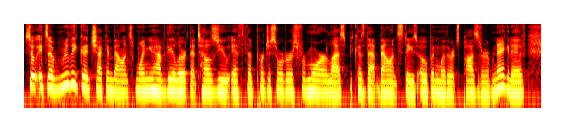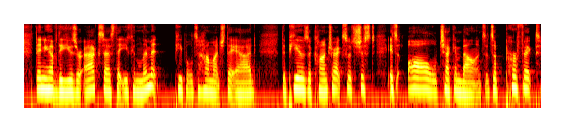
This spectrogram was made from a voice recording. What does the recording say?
So it's a really good check and balance when you have the alert that tells you if the purchase order is for more or less because that balance stays open, whether it's positive or negative. Then you have the user access that you can limit people to how much they add. The PO is a contract. So it's just, it's all check and balance. It's a perfect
